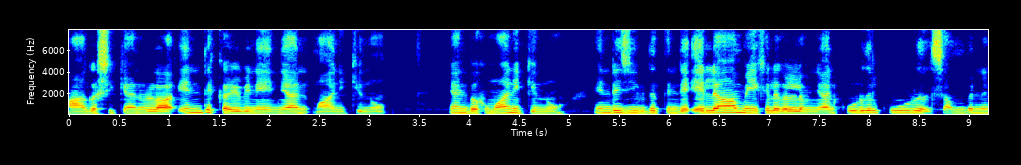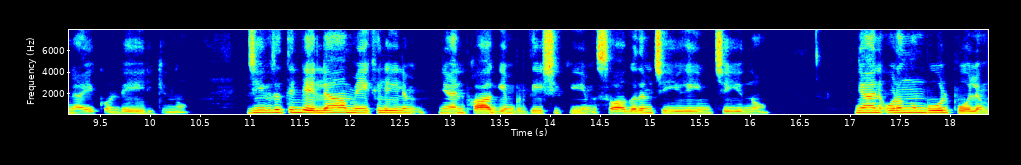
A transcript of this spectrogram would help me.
ആകർഷിക്കാനുള്ള എന്റെ കഴിവിനെ ഞാൻ മാനിക്കുന്നു. ഞാൻ ബഹുമാനിക്കുന്നു. എന്റെ ജീവിതത്തിന്റെ എല്ലാ മേഖലകളിലും ഞാൻ കൂടുതൽ കൂടുതൽ സമ്പന്നനായി കൊണ്ടേയിരിക്കുന്നു ജീവിതത്തിന്റെ എല്ലാ മേഖലയിലും ഞാൻ ഭാഗ്യം പ്രതീക്ഷിക്കുകയും സ്വാഗതം ചെയ്യുകയും ചെയ്യുന്നു. ഞാൻ ഉറങ്ങുമ്പോൾ പോലും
